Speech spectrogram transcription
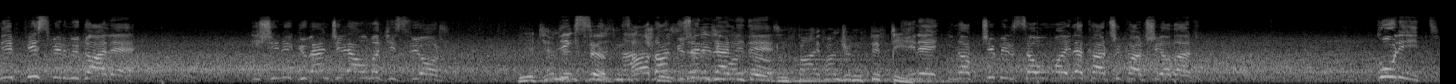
Nefis bir müdahale. İşini güvenceye almak istiyor. Dixon, sağdan güzel ilerledi. 71,550. Yine inatçı bir savunmayla karşı karşıyalar. Gullit.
